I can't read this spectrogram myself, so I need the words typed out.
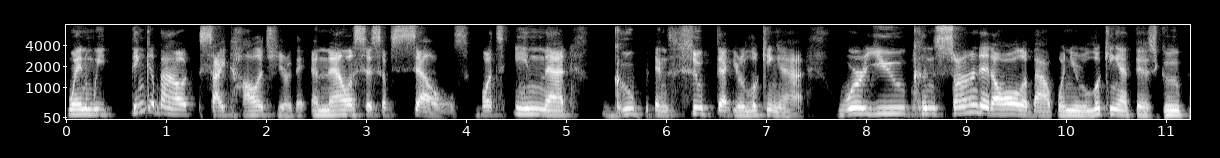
When we think about cytology or the analysis of cells, what's in that goop and soup that you're looking at, were you concerned at all about when you were looking at this goop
